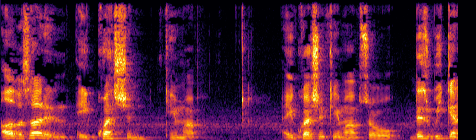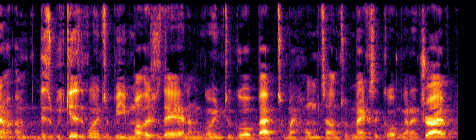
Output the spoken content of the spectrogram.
all of a sudden, a question came up a question came up. So this weekend, um, this weekend is going to be Mother's Day, and I'm going to go back to my hometown to Mexico. I'm gonna drive.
